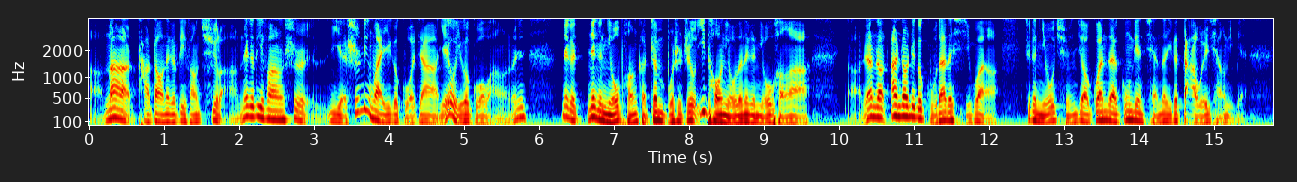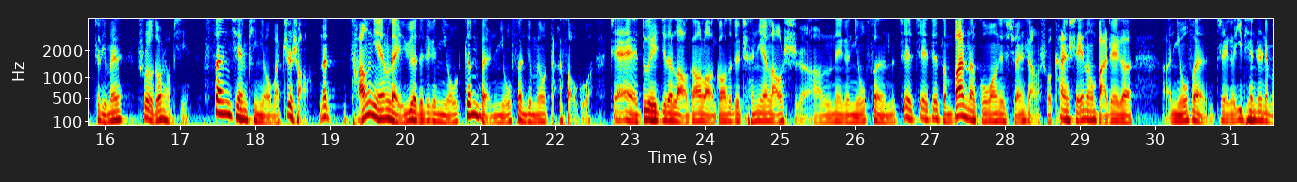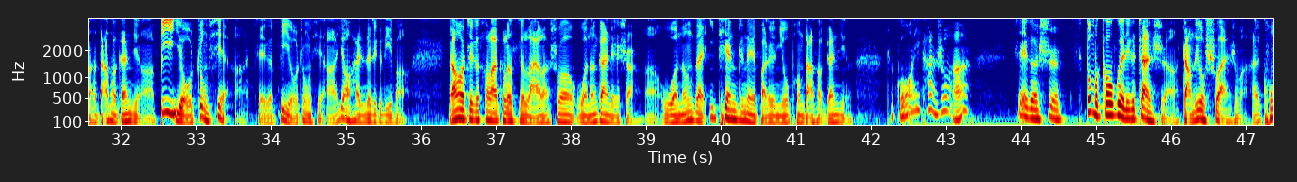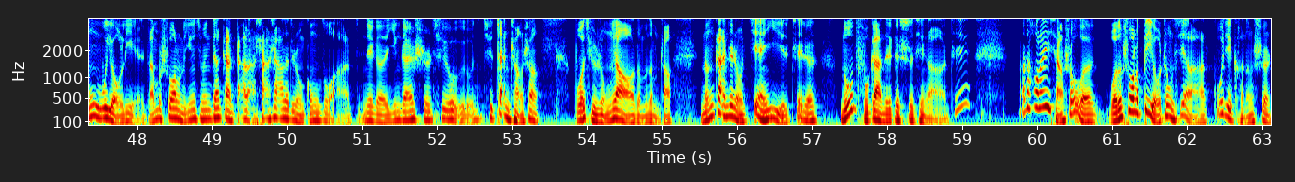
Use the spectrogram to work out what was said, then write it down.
啊，那他到那个地方去了啊，那个地方是也是另外一个国家，也有一个国王。人家那个那个牛棚可真不是只有一头牛的那个牛棚啊，啊，按照按照这个古代的习惯啊，这个牛群就要关在宫殿前的一个大围墙里面。这里面说有多少匹？三千匹牛吧，至少。那长年累月的这个牛，根本牛粪就没有打扫过，这堆积的老高老高的这陈年老屎啊，那个牛粪，这这这怎么办呢？国王就悬赏说，看谁能把这个啊牛粪，这个一天之内把它打扫干净啊，必有重谢啊，这个必有重谢啊，要害就在这个地方。然后这个赫拉克勒斯就来了，说我能干这个事儿啊，我能在一天之内把这个牛棚打扫干净。这国王一看说啊。这个是多么高贵的一个战士啊，长得又帅是吧？还孔武有力。咱不说了吗？英雄应该干打打杀杀的这种工作啊，那个应该是去去战场上博取荣耀，怎么怎么着？能干这种建议，这个奴仆干的这个事情啊，这啊，他后来一想，说我我都说了必有重谢了啊，估计可能是。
